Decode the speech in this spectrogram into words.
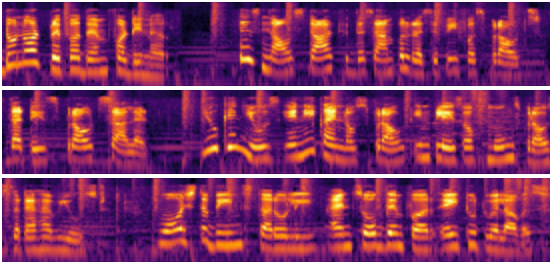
Do not prefer them for dinner. Let us now start with the sample recipe for sprouts that is sprout salad. You can use any kind of sprout in place of mung sprouts that I have used. Wash the beans thoroughly and soak them for 8 to 12 hours.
